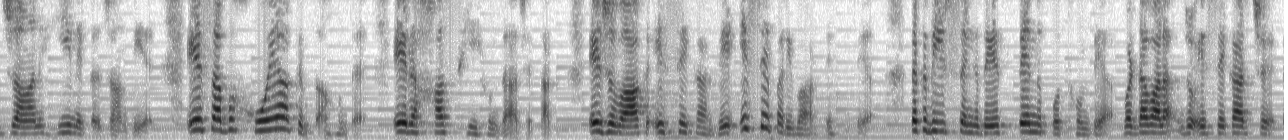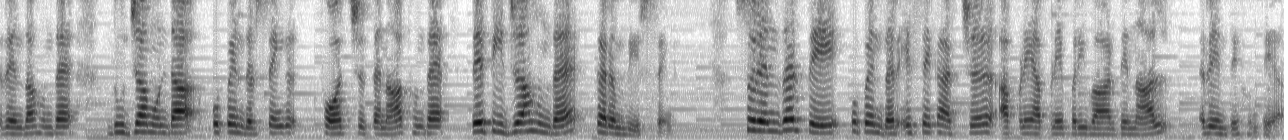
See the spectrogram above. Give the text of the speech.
ਜਾਨ ਹੀ ਨਿਕਲ ਜਾਂਦੀ ਹੈ। ਇਹ ਸਭ ਹੋਇਆ ਕਿੱਦਾਂ ਹੁੰਦਾ ਹੈ? ਇਹ ਰਹੱਸ ਹੀ ਹੁੰਦਾ ਅਜੇ ਤੱਕ। ਇਹ ਜਵਾਕ ਇਸੇ ਘਰ ਦੇ, ਇਸੇ ਪਰਿਵਾਰ ਦੇ ਹੁੰਦੇ ਆ। ਤਕਦੀਰ ਸਿੰਘ ਦੇ ਤਿੰਨ ਪੁੱਤ ਹੁੰਦੇ ਆ। ਵੱਡਾ ਵਾਲਾ ਜੋ ਇਸੇ ਘਰ 'ਚ ਰਹਿੰਦਾ ਹੁੰਦਾ ਹੈ। ਦੂਜਾ ਮੁੰਡਾ ਭੁਪਿੰਦਰ ਸਿੰਘ ਫੌਜ 'ਚ ਤੈਨਾਤ ਹੁੰਦਾ ਹੈ। ਤੇ ਤੀਜਾ ਹੁੰਦਾ ਹੈ ਕਰਮਵੀਰ ਸਿੰਘ। ਸੁਰਿੰਦਰ ਤੇ ਭੁਪਿੰਦਰ ਇਸੇ ਘਰ 'ਚ ਆਪਣੇ ਆਪਣੇ ਪਰਿਵਾਰ ਦੇ ਨਾਲ ਰਹਿੰਦੇ ਹੁੰਦੇ ਆ।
